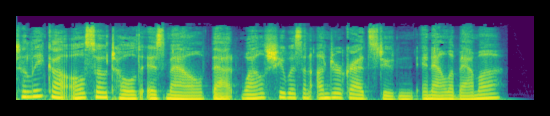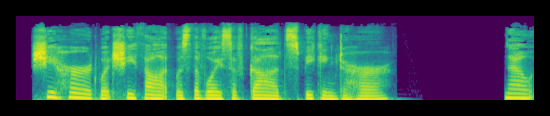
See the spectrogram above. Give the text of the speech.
Teleka also told Ismail that while she was an undergrad student in Alabama, she heard what she thought was the voice of God speaking to her. Now,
